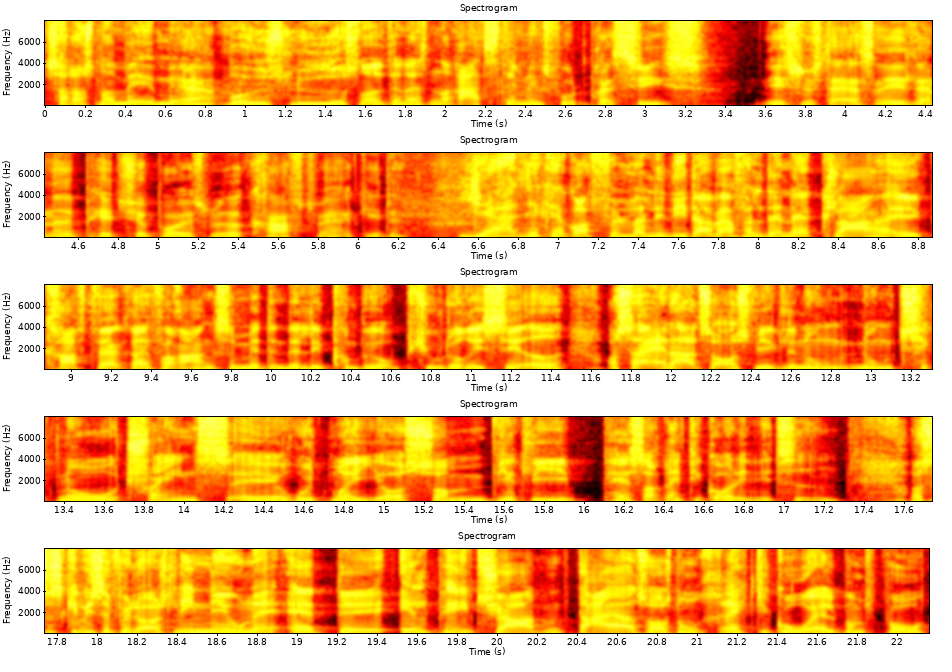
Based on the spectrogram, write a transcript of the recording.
så er der også noget med, med ja. ubådslyde og sådan noget. Den er sådan ret stemningsfuld. Præcis. Jeg synes, der er sådan et eller andet Pet Boys møder kraftværk i det. Ja, jeg kan godt følge dig lidt i. Der er i hvert fald den der klare øh, kraftværk-reference med den der lidt computeriserede. Og så er der altså også virkelig nogle, nogle techno-trance-rytmer i også, som virkelig passer rigtig godt ind i tiden. Og så skal vi selvfølgelig også lige nævne, at øh, LP-charten, der er altså også nogle rigtig gode albums på.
